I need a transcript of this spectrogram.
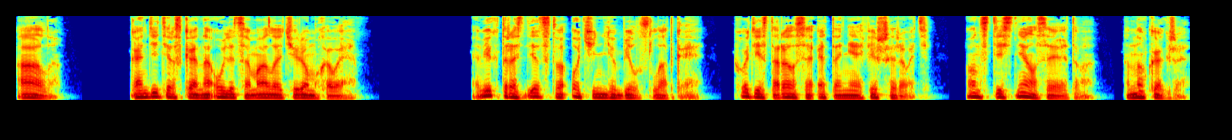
Алла. Кондитерская на улице Малая Черемуховая. Виктор с детства очень любил сладкое, хоть и старался это не афишировать. Он стеснялся этого. Но как же?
